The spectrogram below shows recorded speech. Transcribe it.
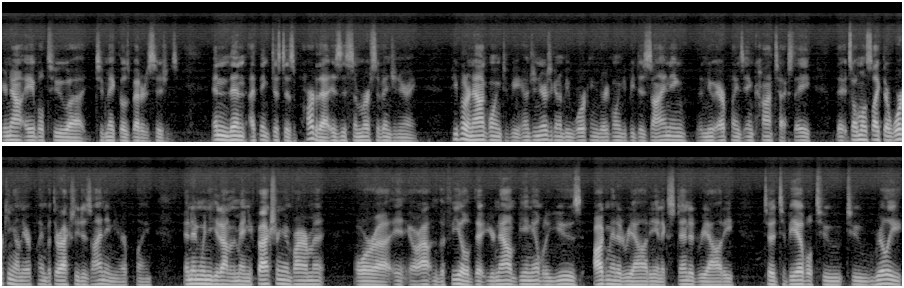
You're now able to uh, to make those better decisions. And then I think just as a part of that is this immersive engineering. People are now going to be, engineers are going to be working, they're going to be designing the new airplanes in context. They, it's almost like they're working on the airplane, but they're actually designing the airplane. And then when you get out in the manufacturing environment or uh, i- or out into the field that you're now being able to use augmented reality and extended reality to, to be able to to really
